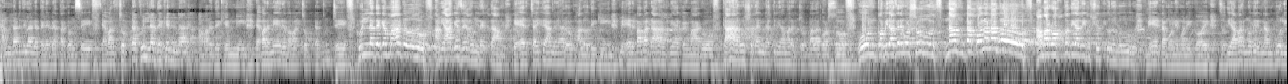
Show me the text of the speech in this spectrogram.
ঠান্ডা যদি লাগে তাহলে ব্যথা কমছে। এবার চোখটা খুললা দেখেন না, আমারে দেখেননি। এবার মেয়ের বাবার চোখটা খুলছে। খুললা দেখে, মা গো, আমি আগে যেমন দেখতাম, এর চাইতে আমি আরও ভালো দেখি। মেয়ের বাবা ডাক কয়, মা গো, কার ওষুধ আনি না তুমি আমার চোখ বালা করছ? কোন কবিরাজের ওষুধ? নামটা বলো না গো। আমার রক্ত দিয়া ঋণ শোধ করব। মেয়েটা মনে মনে কয় যদি আমার নবীর নাম বলি,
